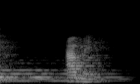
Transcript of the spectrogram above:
Amin.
